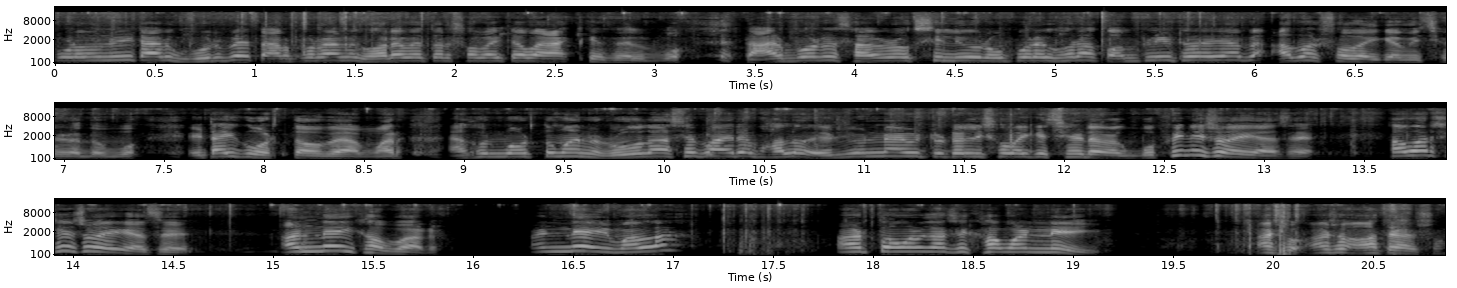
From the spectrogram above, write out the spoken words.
পনেরো মিনিট আর ঘুরবে, তারপরে আমি ঘরের ভেতর সবাইকে আবার আটকে ফেলব। তারপরে সারারক্সিলিওর ওপরে ঘোরা কমপ্লিট হয়ে যাবে, আবার সবাইকে আমি ছেড়ে দেবো। এটাই করতে হবে আমার। এখন বর্তমান রোদ আছে, বাইরে ভালো, এর জন্য আমি টোটালি সবাইকে ছেড়ে রাখব। ফিনিশ হয়ে গেছে। খাবার শেষ হয়ে গেছে। আর নেই খাবার। আর নেই, মালা। আর তো আমার কাছে খাবার নেই। আসো আসো আতে আসো।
